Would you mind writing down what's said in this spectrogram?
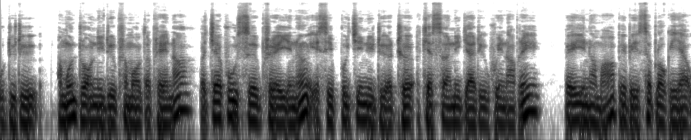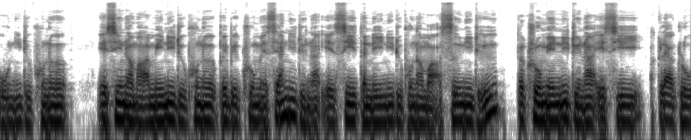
ဥတူတူအမွန်တော်နီဒီပရမော်တဖဲနာပချက်ဖူစဖရဲရင်အစီပူချီနီတူအထအခက်ဆာနီကြတူဖွင့်နာပရေပေရင်နမပေပေဆပ်လော့ကရဦးနီတူဖုနအေစီနမအမီနီတူဖုနပေပေခရူမေဆန်နီတူနာအေစီတနေနီတူဖုနမအဆူနီတူ ပခရူမေနီတူနာအေစီအကလကလို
